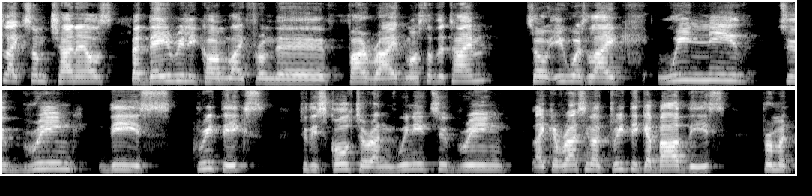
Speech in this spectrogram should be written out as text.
like some channels, but they really come like from the far right most of the time so it was like we need to bring these critics to this culture, and we need to bring like a rational critic about this from a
